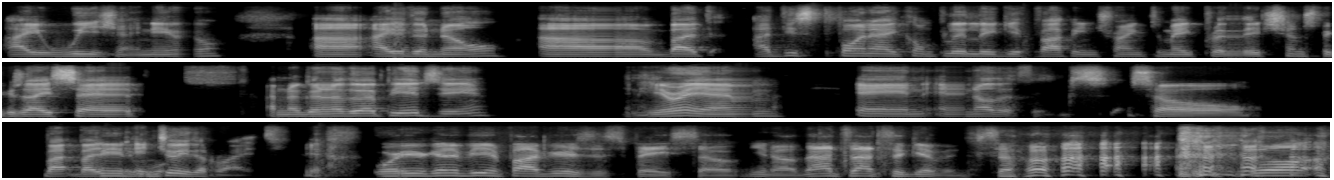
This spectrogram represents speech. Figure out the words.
I wish I knew. Uh, I don't know. Uh, but at this point, I completely give up in trying to make predictions because I said I'm not going to do a PhD, and here I am, and and other things. So, but but I mean, enjoy the ride. Yeah. Where you're going to be in five years is space. So you know that's that's a given. So, well,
